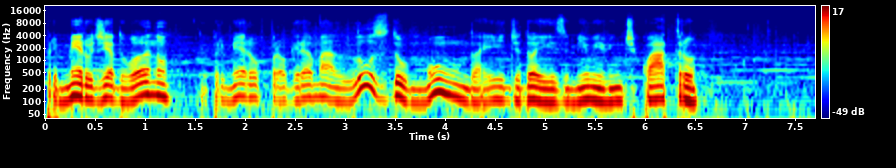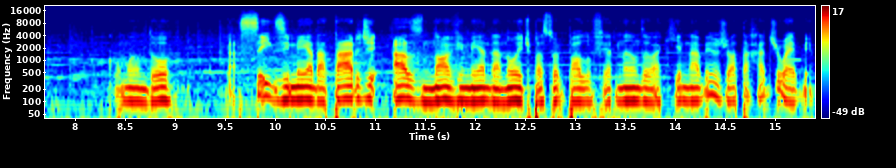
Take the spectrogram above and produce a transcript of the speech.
Primeiro dia do ano, o primeiro programa Luz do Mundo aí de 2024. Comandou das seis e meia da tarde às nove e meia da noite, Pastor Paulo Fernando aqui na BJ Rádio Web.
